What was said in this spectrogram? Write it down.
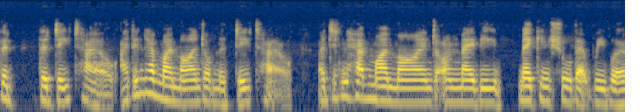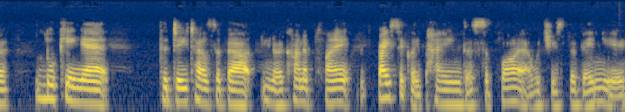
the, the detail. I didn't have my mind on the detail. I didn't have my mind on maybe making sure that we were looking at the details about, you know, kind of playing, basically paying the supplier, which is the venue.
